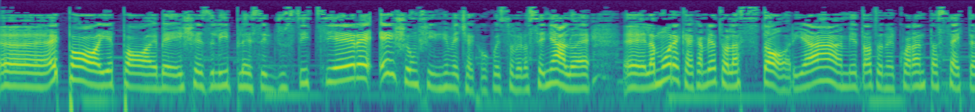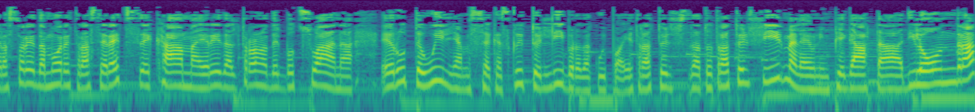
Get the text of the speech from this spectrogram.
Uh, e poi, e poi, beh, esce Sleepless il giustiziere, esce un film invece, ecco, questo ve lo segnalo, è eh, L'amore che ha cambiato la storia, ambientato nel 47, la storia d'amore tra Seretse Kama, erede al trono del Botswana, e Ruth Williams, che ha scritto il libro da cui poi è tratto il, stato tratto il film, lei è un'impiegata di Londra,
